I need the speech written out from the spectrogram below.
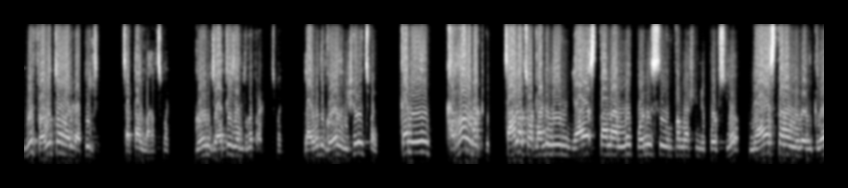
మీరు ప్రభుత్వం వారికి అప్పీల్ చేయండి. చట్టాలు మార్చమని గోవిని జాతీయ జంతువుగా ప్రకటించమని లేకపోతే గోవిని నిషేధించమని కానీ కర్రలు పట్టుకుని చాలా చోట్ల అంటే మేము న్యాయస్థానాల్లో పోలీసు ఇన్ఫర్మేషన్ రిపోర్ట్స్లో న్యాయస్థానాల నివేదికలో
